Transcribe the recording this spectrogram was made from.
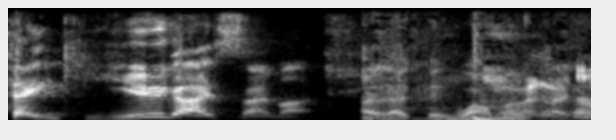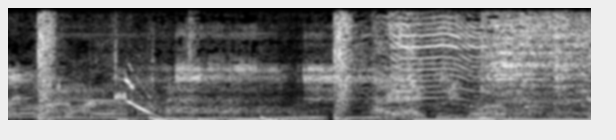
Thank you guys so much. I like the woman. I like the woman. I like the woman.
